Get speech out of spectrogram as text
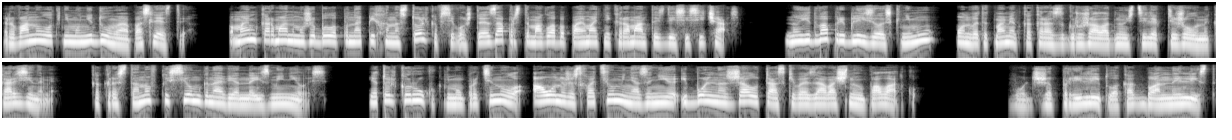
Рванула к нему, не думая о последствиях. По моим карманам уже было понапихано столько всего, что я запросто могла бы поймать некроманта здесь и сейчас. Но едва приблизилась к нему, он в этот момент как раз загружал одну из телег тяжелыми корзинами. Как расстановка сил мгновенно изменилась. Я только руку к нему протянула, а он уже схватил меня за нее и больно сжал, утаскивая за овощную палатку. Вот же прилипло, как банный лист.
